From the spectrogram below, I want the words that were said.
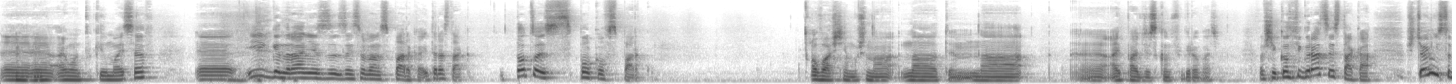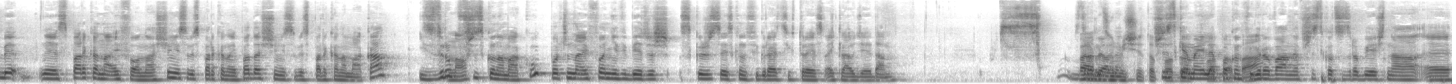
Hmm. I want to kill myself. E, I generalnie zainstalowałem Sparka. I teraz tak, to co jest spoko w Sparku. O właśnie, muszę na, na tym, na e, iPadzie skonfigurować. Właśnie konfiguracja jest taka. Ściągnij sobie e, Sparka na iPhone'a, ściągnij sobie Sparka na iPada, ściągnij sobie Sparka na Maca i zrób no. wszystko na Macu, po czym na iPhone'ie wybierzesz, skorzystaj z konfiguracji, która jest w iCloudzie dam. Bardzo Zrobione. mi się to Wszystkie podoba. maile pokonfigurowane, wszystko co zrobiłeś na... E,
